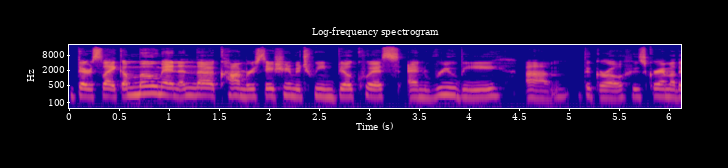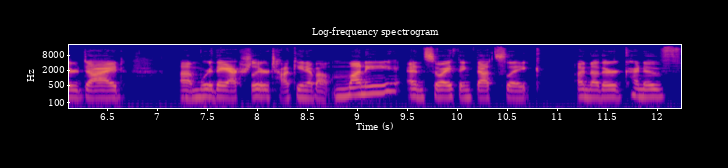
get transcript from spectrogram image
There's like a moment in the conversation between Bilquis and Ruby, um, the girl whose grandmother died, um, where they actually are talking about money. And so I think that's like another kind of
